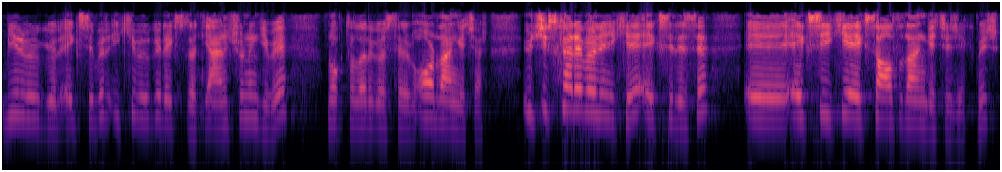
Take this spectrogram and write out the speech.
1 virgül eksi 1, 2 virgül eksi 4. Yani şunun gibi noktaları gösterelim. Oradan geçer. 3x kare bölü 2 eksilisi eksi 2'ye eksi 6'dan geçecekmiş.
